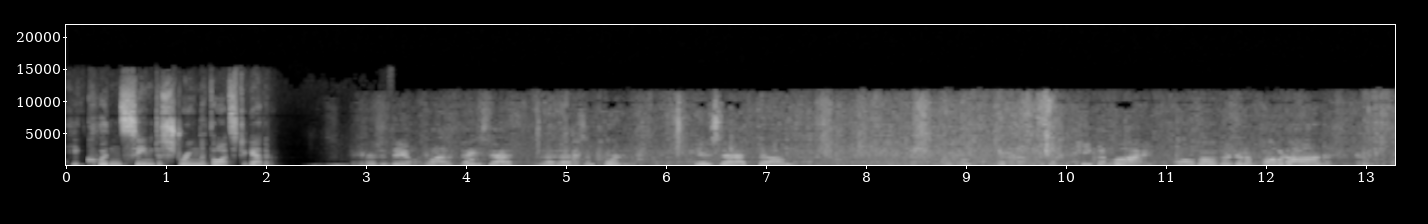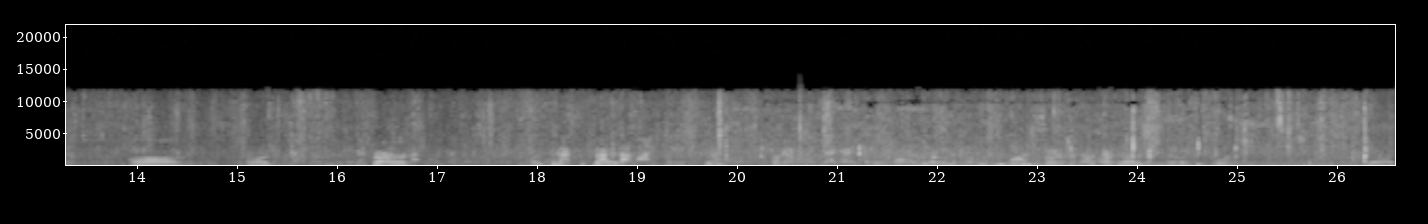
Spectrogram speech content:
he couldn't seem to string the thoughts together. Here's the deal. One of the things that that, that is important is that um, keep in mind, although they're going to vote on uh, uh, Barrett, I think back, today. Back that line, please. Sure. We're going to push that, guys. Remind that it's really important that.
